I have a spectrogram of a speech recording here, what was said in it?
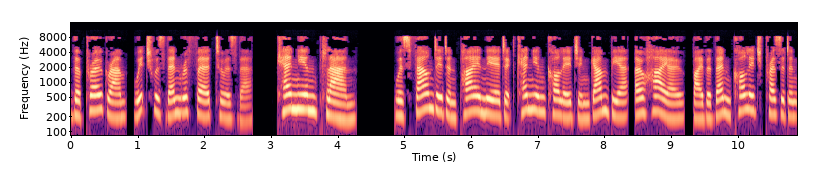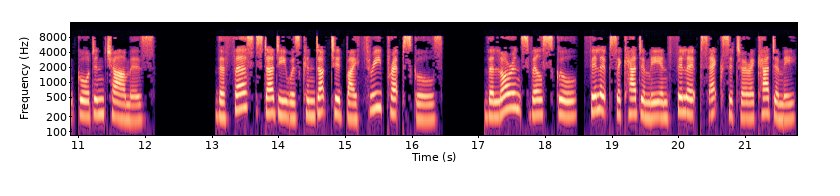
The program, which was then referred to as the Kenyon Plan, was founded and pioneered at Kenyon College in Gambier, Ohio, by the then college president Gordon Chalmers. The first study was conducted by three prep schools, the Lawrenceville School, Phillips Academy and Phillips Exeter Academy,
